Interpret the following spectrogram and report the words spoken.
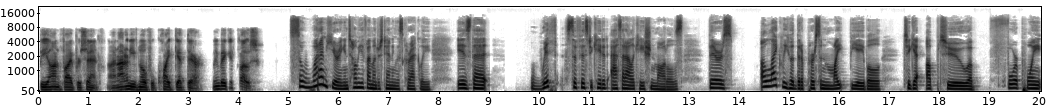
beyond five percent, and I don't even know if we'll quite get there. We may get close. So what I'm hearing, and tell me if I'm understanding this correctly, is that with sophisticated asset allocation models, there's a likelihood that a person might be able to get up to a 4.7,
